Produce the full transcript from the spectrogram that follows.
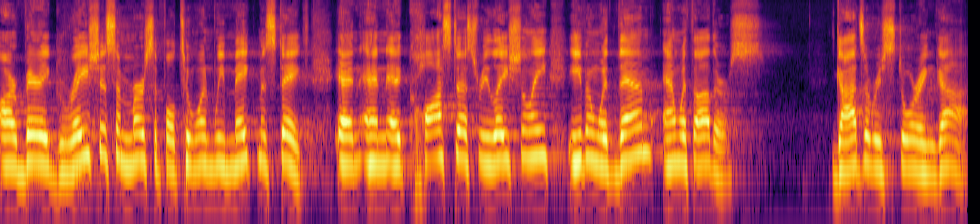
are very gracious and merciful to when we make mistakes. And, and it cost us relationally, even with them and with others. God's a restoring God.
